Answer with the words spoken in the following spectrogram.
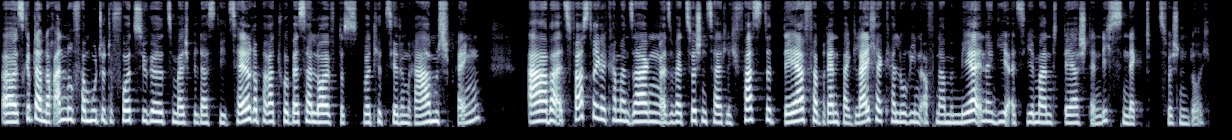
Äh, es gibt auch noch andere vermutete Vorzüge, zum Beispiel, dass die Zellreparatur besser läuft. Das wird jetzt hier den Rahmen sprengen. Aber als Faustregel kann man sagen, also wer zwischenzeitlich fastet, der verbrennt bei gleicher Kalorienaufnahme mehr Energie als jemand, der ständig snackt zwischendurch.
